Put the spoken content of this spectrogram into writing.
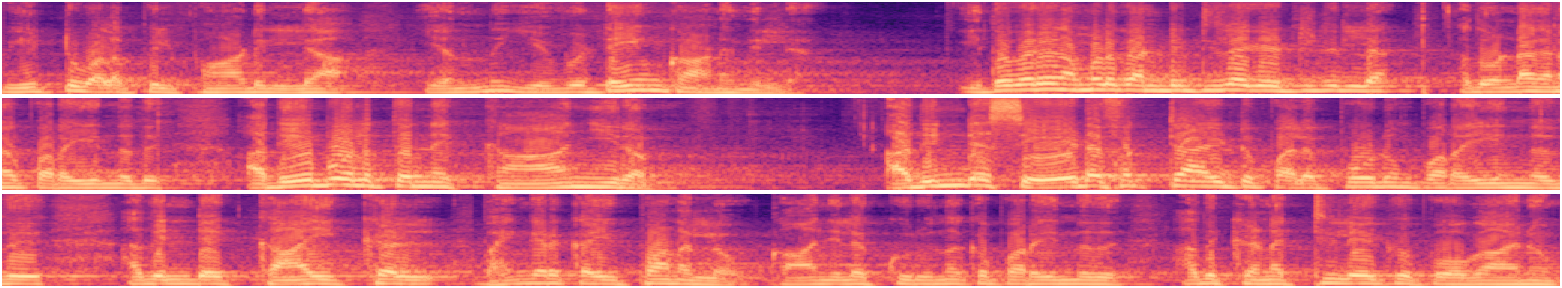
വീട്ടുവളപ്പിൽ പാടില്ല എന്ന് എവിടെയും കാണുന്നില്ല. ഇതുവരെ നമ്മൾ കണ്ടിട്ടില്ല കേട്ടിട്ടില്ല. അതുകൊണ്ട് അങ്ങനെ പറയുന്നത്. അതേപോലെ തന്നെ കാഞ്ഞിരം. അതിന്റെ സൈഡ് എഫക്റ്റ് ആയിട്ട് പലപ്പോഴും പറയുന്നത് അതിന്റെ കായ്ക്കൾ ഭയങ്കര കയ്പാണല്ലോ. കാഞ്ഞിലക്കുരു എന്നൊക്കെ പറയുന്നത് അത് കിണറ്റിലേക്ക് പോകാനും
